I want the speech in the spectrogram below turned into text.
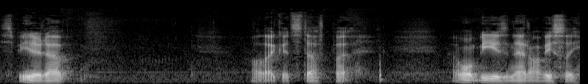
speed it up, all that good stuff, but I won't be using that obviously.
